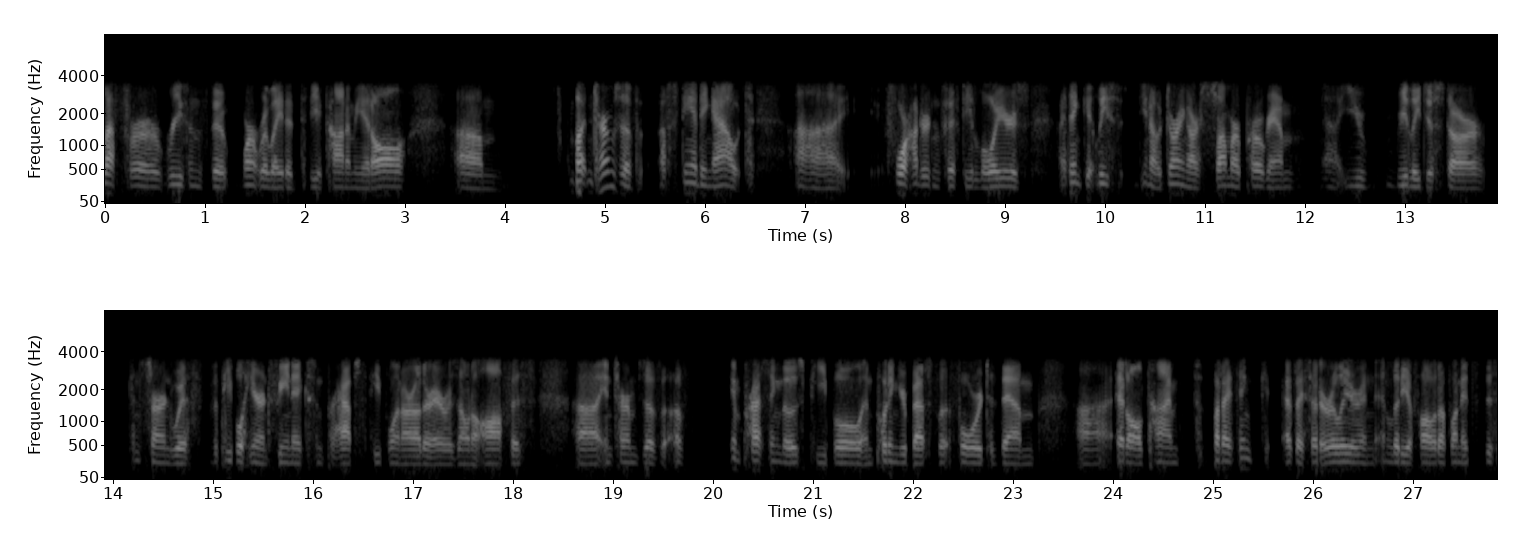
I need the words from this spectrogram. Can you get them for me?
left for reasons that weren't related to the economy at all. Um, but in terms of, of standing out, uh, 450 lawyers, I think at least you know during our summer program, uh, you really just are concerned with the people here in Phoenix and perhaps the people in our other Arizona office uh, in terms of, of impressing those people and putting your best foot forward to them uh, at all times. But I think, as I said earlier, and, and Lydia followed up on, it's this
